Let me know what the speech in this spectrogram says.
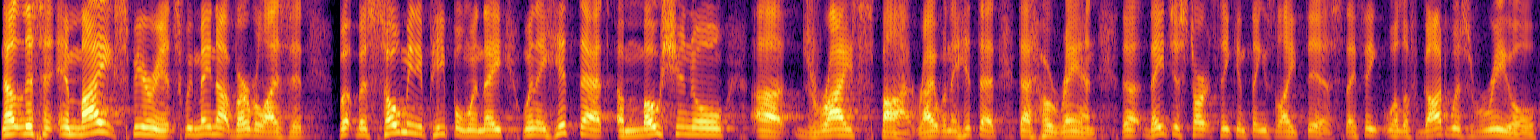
Now, listen, in my experience, we may not verbalize it, but, but so many people, when they, when they hit that emotional uh, dry spot, right? When they hit that, that Haran, uh, they just start thinking things like this. They think, well, if God was real,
